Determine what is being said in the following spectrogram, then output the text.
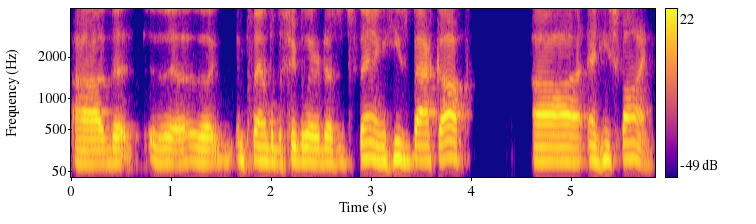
Uh, the, the the implantable defibrillator does its thing. He's back up, uh, and he's fine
